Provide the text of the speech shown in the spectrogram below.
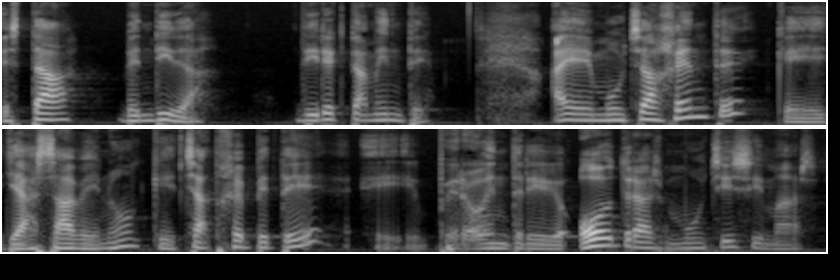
está vendida directamente. Hay mucha gente que ya sabe ¿no? que ChatGPT, eh, pero entre otras muchísimas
